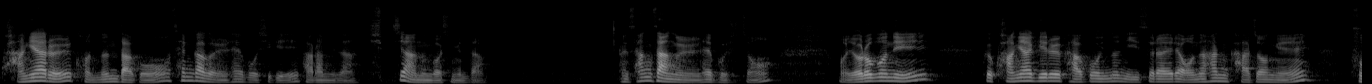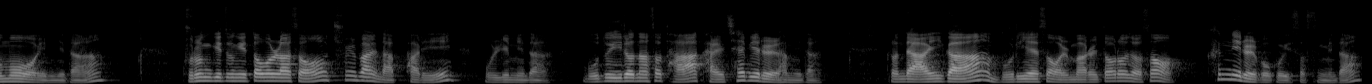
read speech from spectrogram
광야를 걷는다고 생각을 해 보시기 바랍니다. 쉽지 않은 것입니다. 상상을 해 보시죠. 어, 여러분이 그 광야 길을 가고 있는 이스라엘의 어느 한 가정의 부모입니다. 구름 기둥이 떠올라서 출발 나팔이 울립니다. 모두 일어나서 다 갈채비를 합니다. 그런데 아이가 무리에서 얼마를 떨어져서 큰 일을 보고 있었습니다.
